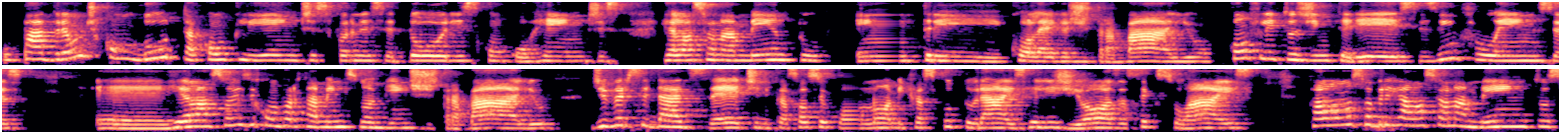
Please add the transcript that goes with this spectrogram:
o padrão de conduta com clientes, fornecedores, concorrentes, relacionamento entre colegas de trabalho, conflitos de interesses, influências, é, relações e comportamentos no ambiente de trabalho, diversidades étnicas, socioeconômicas, culturais, religiosas, sexuais. Falamos sobre relacionamentos,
